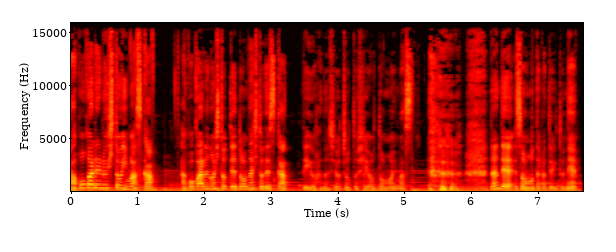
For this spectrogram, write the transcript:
憧れる人いますか？憧れの人ってどんな人ですか？っていう話をちょっとしようと思います。なんでそう思ったかというとね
